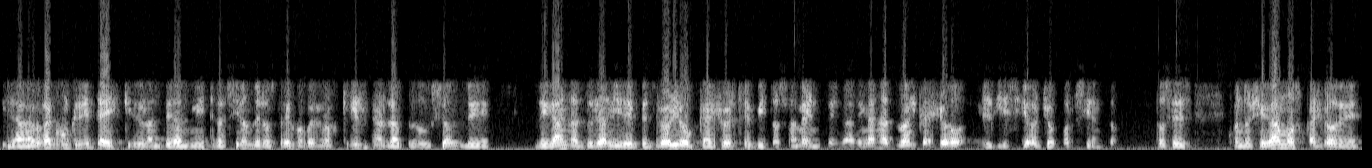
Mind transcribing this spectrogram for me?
Y la verdad concreta es que durante la administración de los tres gobiernos Kirchner, la producción de, gas natural y de petróleo cayó estrepitosamente. La de gas natural cayó el 18%. Entonces, cuando llegamos cayó de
